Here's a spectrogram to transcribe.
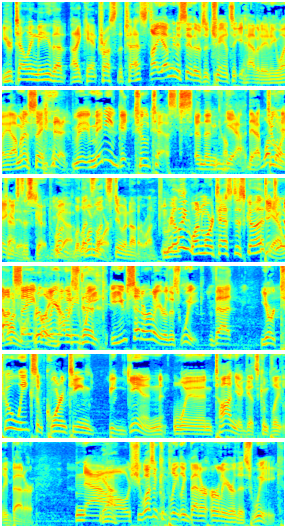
You're telling me that I can't trust the test? I am going to say there's a chance that you have it anyway. I'm going to say that maybe you get two tests and then come Yeah, yeah. One two more negatives. test is good. One, yeah, well, let's, one more. let's do another one. Mm-hmm. really, one more test is good. Did Yeah, you not say Really? earlier How many this did- week? You said earlier this week that your two weeks of quarantine begin when Tania gets completely better. Now Yeah. she wasn't completely better earlier this week.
